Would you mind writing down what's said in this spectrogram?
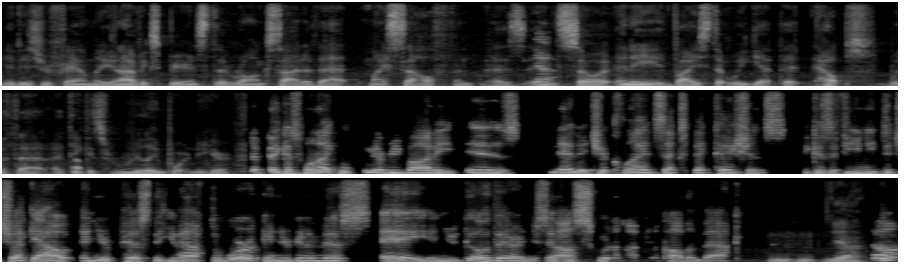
it is your family, and I've experienced the wrong side of that myself. And as yeah. and so, any advice that we get that helps with that, I think it's really important to hear. The biggest one I can give everybody is manage your client's expectations. Because if you need to check out and you're pissed that you have to work and you're going to miss A, and you go there and you say, mm-hmm. "Oh, screw it, I'm not going to call them back." Mm-hmm. Yeah. No,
